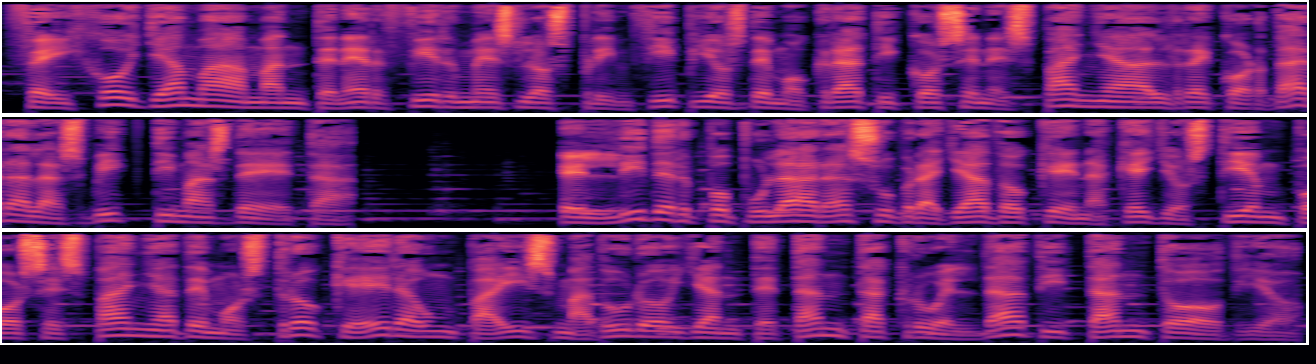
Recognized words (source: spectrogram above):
Feijó llama a mantener firmes los principios democráticos en España al recordar a las víctimas de ETA. El líder popular ha subrayado que en aquellos tiempos España demostró que era un país maduro y ante tanta crueldad y tanto odio.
